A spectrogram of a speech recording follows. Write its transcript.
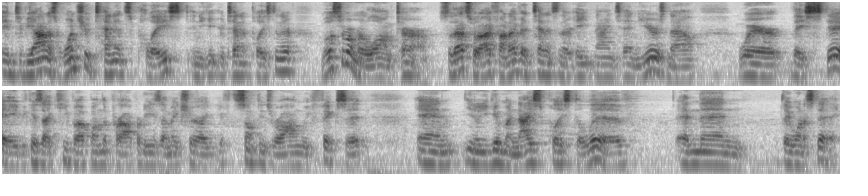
and to be honest, once your tenant's placed and you get your tenant placed in there, most of them are long term. So that's what I found. I've had tenants in there eight, nine, ten years now where they stay because I keep up on the properties. I make sure I, if something's wrong, we fix it. And you know, you give them a nice place to live, and then they want to stay.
